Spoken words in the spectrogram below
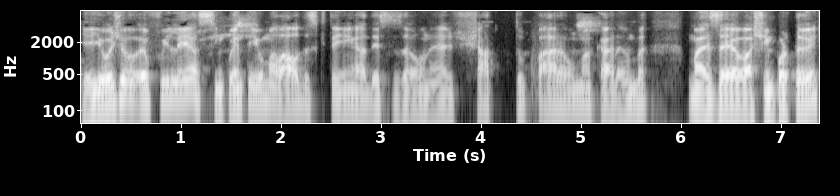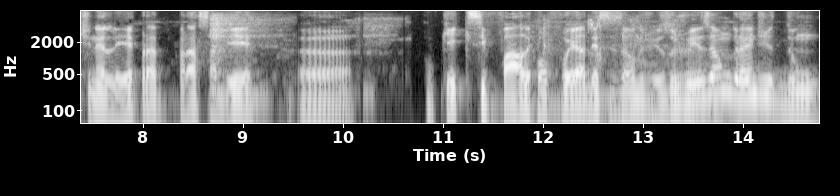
E aí hoje eu, eu fui ler as 51 laudas que tem a decisão, né? Chato para uma caramba, mas é, eu achei importante, né? Ler para saber. Uh, o que, que se fala, qual foi a decisão do juiz. O juiz é um grande, um,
